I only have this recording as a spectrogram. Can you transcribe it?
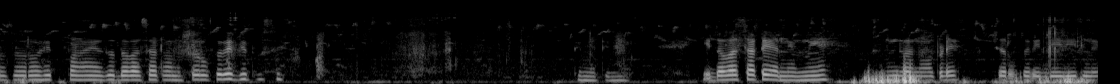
તો જો રોહિત પણ અહીંયા જો દવા છાંટવાનું શરૂ કરી દીધું છે. ધીમે ધીમે. એ દવા છાંટે અને મેં ઊંઘવાનું આપણે શરૂ કરી દેવી એટલે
